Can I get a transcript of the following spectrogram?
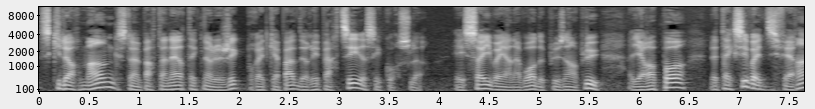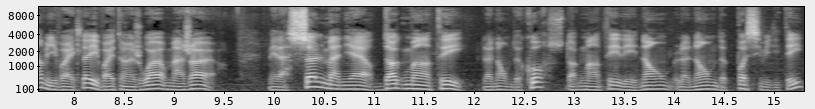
ce qui leur manque, c'est un partenaire technologique pour être capable de répartir ces courses-là. Et ça, il va y en avoir de plus en plus. Il y aura pas. Le taxi va être différent, mais il va être là, il va être un joueur majeur. Mais la seule manière d'augmenter le nombre de courses, d'augmenter les nombres, le nombre de possibilités,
